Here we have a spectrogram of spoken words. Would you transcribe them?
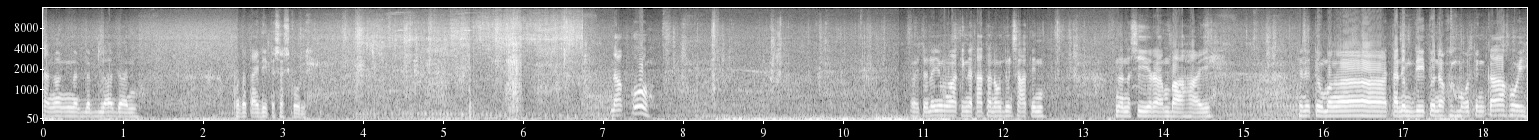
sangang naglaglagan. Punta tayo dito sa school. Nako. Ito na yung ating natatanaw dun sa atin na nasira ang bahay. Yan itong mga tanim dito na kamuting kahoy.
